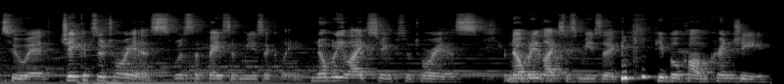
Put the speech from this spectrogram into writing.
to it. Jacob Sartorius was the face of musically. Nobody likes Jacob Sartorius. Nobody likes his music. People call him cringy.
